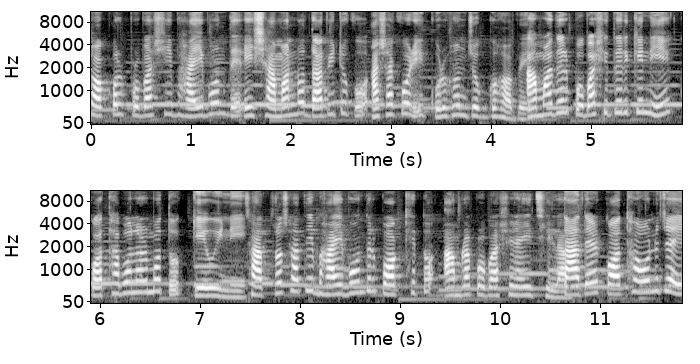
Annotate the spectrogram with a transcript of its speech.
সকল প্রবাসী ভাই বোনদের এই সামান্য দাবিটুকু আশা করি গ্রহণযোগ্য হবে। আমাদের প্রবাসীদেরকে নিয়ে কথা বলার মতো কেউই নেই। ছাত্রছাত্রী ভাই বোনদের পক্ষে তো আমরা প্রবাসীরাই ছিলাম। তাদের কথা অনুযায়ী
